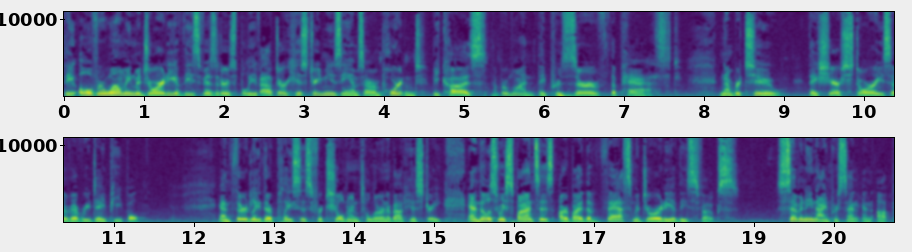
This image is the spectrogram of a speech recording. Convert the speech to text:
The overwhelming majority of these visitors believe outdoor history museums are important because, number one, they preserve the past. Number two, they share stories of everyday people. And thirdly, they're places for children to learn about history. And those responses are by the vast majority of these folks 79% and up.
